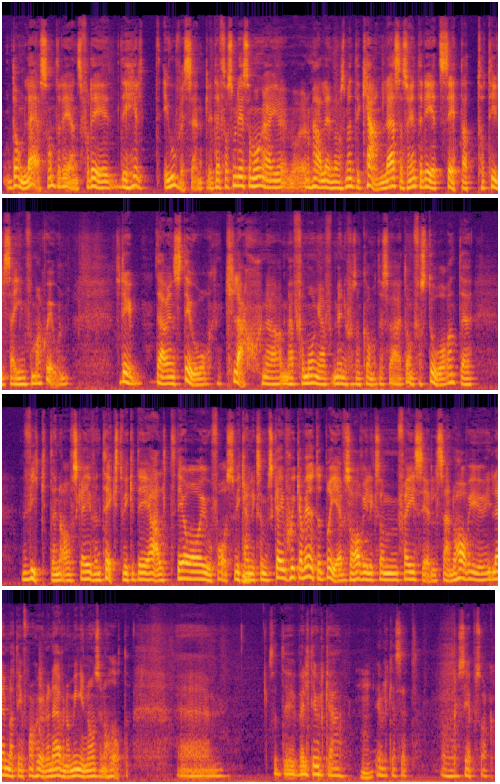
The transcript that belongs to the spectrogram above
De läser inte det ens för det är, det är helt oväsentligt. Eftersom det är så många i de här länderna som inte kan läsa så är inte det ett sätt att ta till sig information. Så det där är en stor clash när, för många människor som kommer till Sverige. De förstår inte vikten av skriven text, vilket är allt. Det är A och O för oss. Vi kan mm. liksom, skriv, skickar vi ut ett brev så har vi liksom frisedel sen. Då har vi ju lämnat informationen även om ingen någonsin har hört det. Um, så det är väldigt olika, mm. olika sätt att se på saker.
